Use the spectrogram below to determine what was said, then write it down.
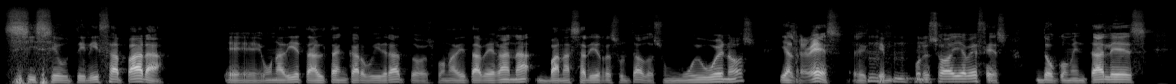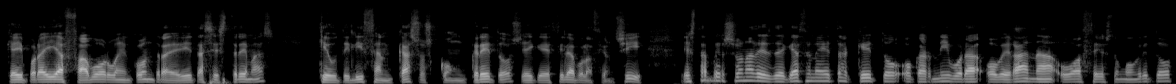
si se utiliza para eh, una dieta alta en carbohidratos o una dieta vegana, van a salir resultados muy buenos y al revés. Eh, que por eso hay a veces documentales que hay por ahí a favor o en contra de dietas extremas que utilizan casos concretos y hay que decirle a la población, sí, esta persona desde que hace una dieta keto o carnívora o vegana o hace esto en concreto,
